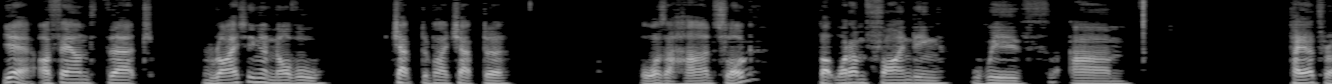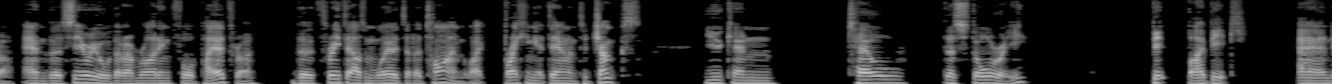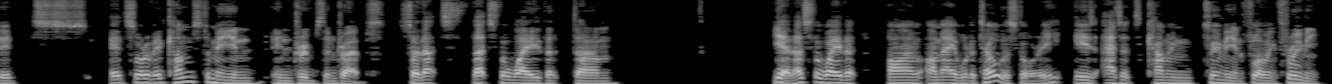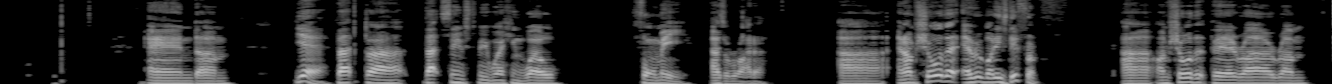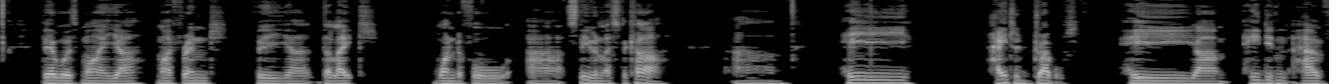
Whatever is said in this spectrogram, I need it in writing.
yeah, I found that writing a novel chapter by chapter was a hard slog. But what I'm finding with, um, Payatra and the serial that I'm writing for Payatra the 3000 words at a time, like breaking it down into chunks, you can tell the story bit by bit. And it's, it sort of, it comes to me in, in dribs and drabs. So that's, that's the way that, um, yeah, that's the way that I'm, I'm able to tell the story is as it's coming to me and flowing through me. And, um, yeah, that, uh, that seems to be working well for me as a writer. Uh, and I'm sure that everybody's different. Uh, I'm sure that there are, um, there was my, uh, my friend, the, uh, the late wonderful, uh, Stephen Lester Carr. Um, he hated drabbles. He, um, he didn't have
